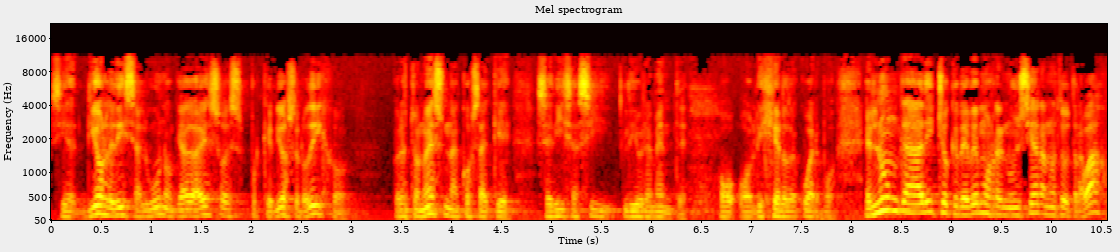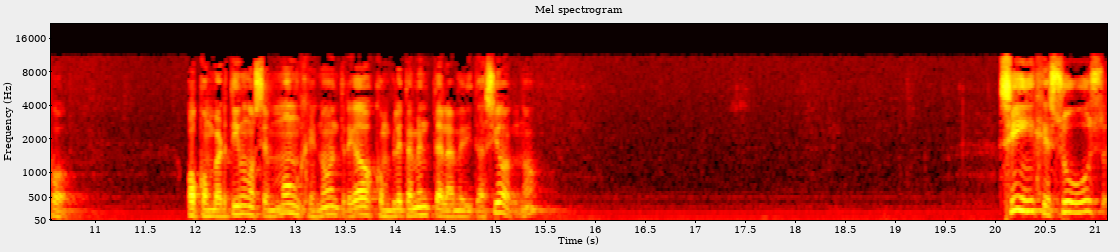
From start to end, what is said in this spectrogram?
Si Dios le dice a alguno que haga eso es porque Dios se lo dijo. Pero esto no es una cosa que se dice así libremente o, ligero de cuerpo. Él nunca ha dicho que debemos renunciar a nuestro trabajo o convertirnos en monjes, ¿no? Entregados completamente a la meditación, ¿no? Sí, Jesús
